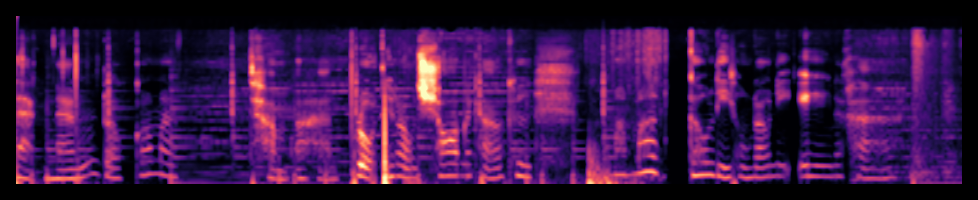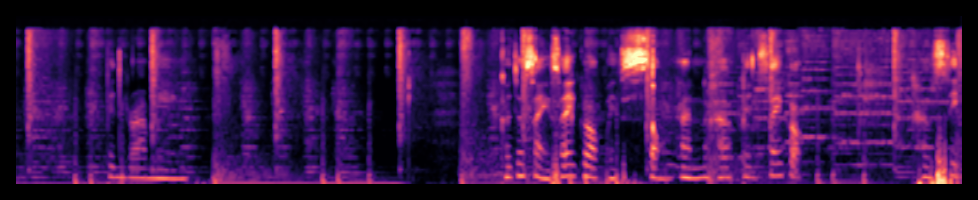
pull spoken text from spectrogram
จากนั้นเราก็มาทำอาหารโปรดที่เราชอบนะคะ ก็คือมาม่าเกาหลีของเรานี่เองนะคะ เป็นราเมงเขาจะใส่ไส้กรอกไปสองอันนะคะ เป็นไส้กรอกคลาสสิก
